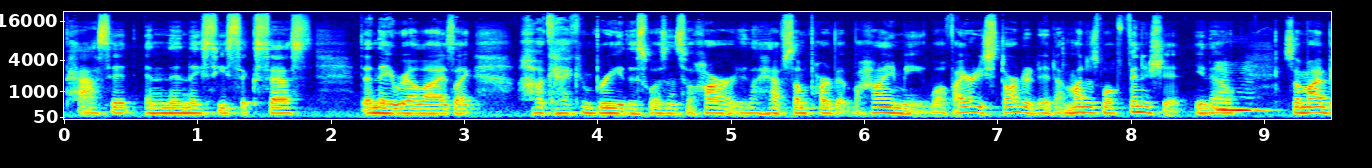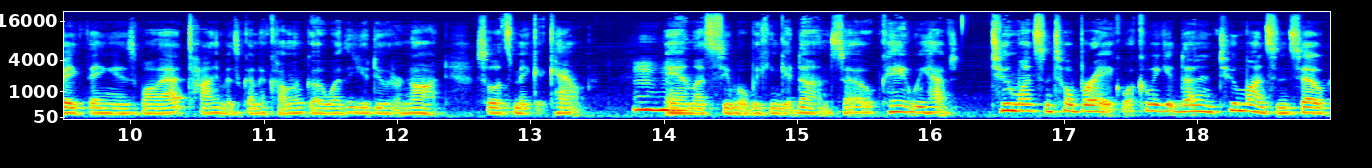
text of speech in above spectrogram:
pass it and then they see success, then they realize, like, okay, I can breathe. This wasn't so hard. And I have some part of it behind me. Well, if I already started it, I might as well finish it, you know? Mm-hmm. So my big thing is, well, that time is going to come and go whether you do it or not. So let's make it count. Mm-hmm. And let's see what we can get done. So, okay, we have two months until break. What can we get done in two months? And so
